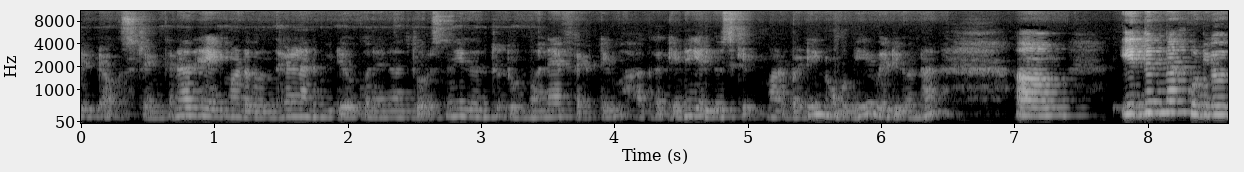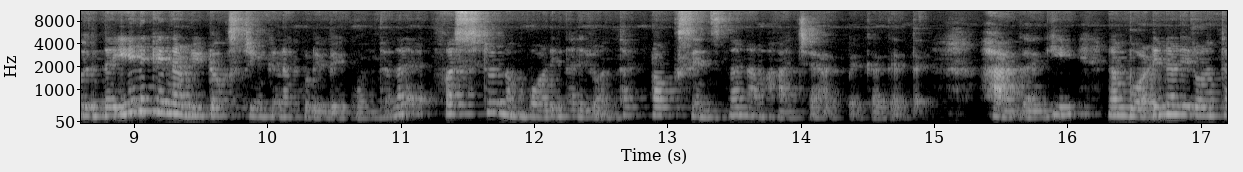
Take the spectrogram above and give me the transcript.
ಡಿಟಾಕ್ಸ್ ಡ್ರಿಂಕ್ನ ಅದು ಹೇಗೆ ಮಾಡೋದು ಅಂತ ಹೇಳಿ ನಾನು ವಿಡಿಯೋ ಕೊನೆಯಲ್ಲಿ ತೋರಿಸ್ತೀನಿ. ಇದಂತೂ ತುಂಬಾ ಎಫೆಕ್ಟಿವ್ ಹಾಗಾಗಿ ಎಲ್ಲೂ ಸ್ಕಿಪ್ ಮಾಡಬೇಡಿ. ನೋಡಿ ವಿಡಿಯೋನ ಇದನ್ನ ಕುಡಿಯೋದ್ರಿಂದ ಏನಕ್ಕೆ ನಾವು ಡಿಟಾಕ್ಸ್ ಡ್ರಿಂಕ್ನ ಕುಡಿಬೇಕು ಅಂತಂದರೆ ಫಸ್ಟು ನಮ್ಮ ಬಾಡಿನಲ್ಲಿರುವಂಥ ಟಾಕ್ಸಿನ್ಸ್ನ ನಾವು ಆಚೆ ಹಾಕಬೇಕಾಗತ್ತೆ. ಹಾಗಾಗಿ ನಮ್ಮ ಬಾಡಿನಲ್ಲಿರುವಂಥ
